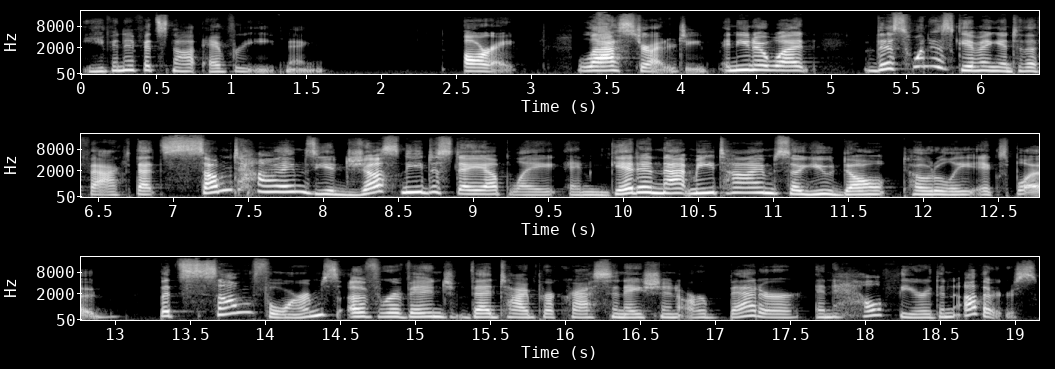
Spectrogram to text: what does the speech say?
even if it's not every evening? All right, last strategy. And you know what? This one is giving into the fact that sometimes you just need to stay up late and get in that me time so you don't totally explode. But some forms of revenge bedtime procrastination are better and healthier than others.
